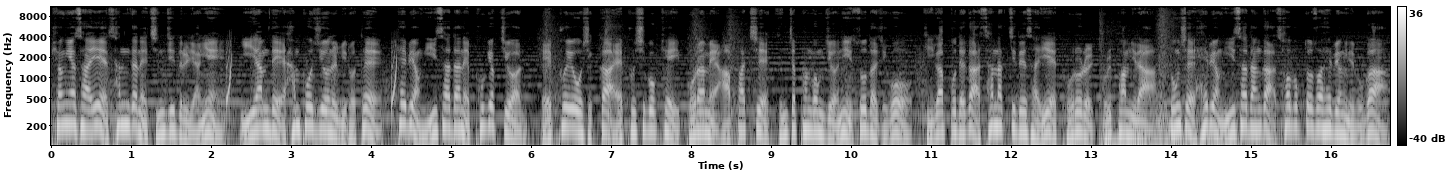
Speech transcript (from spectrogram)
평야 사이의 산간의 진지들을 향해 이함대의 한포 지원을 비롯해 해병 2사단의 포격 지원, FA-50과 F-15K 보람의 아파치의 근접 항공 지원이 쏟아지고 기갑 부대가 산악지대 사이에 도로를 돌파합니다. 동시에 해병 2사단과 서북도서 해병 일부가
